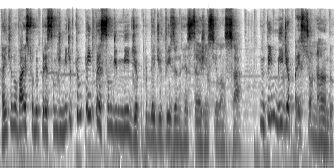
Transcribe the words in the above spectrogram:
A gente não vai sob pressão de mídia, porque não tem pressão de mídia pro The Division Resurgence lançar. Não tem mídia pressionando.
